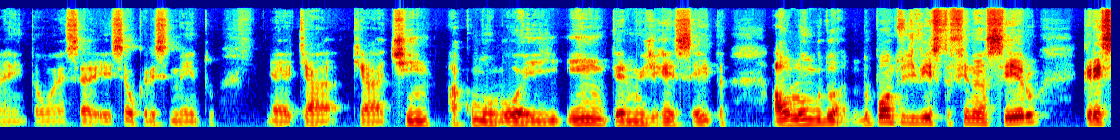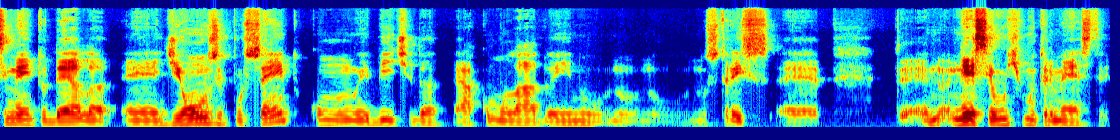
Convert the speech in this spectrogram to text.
Né? Então, esse é, esse é o crescimento é, que, a, que a TIM acumulou aí em termos de receita ao longo do ano. Do ponto de vista financeiro, crescimento dela é de 11%, com o EBITDA acumulado aí no, no, no, nos três, é, nesse último trimestre,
